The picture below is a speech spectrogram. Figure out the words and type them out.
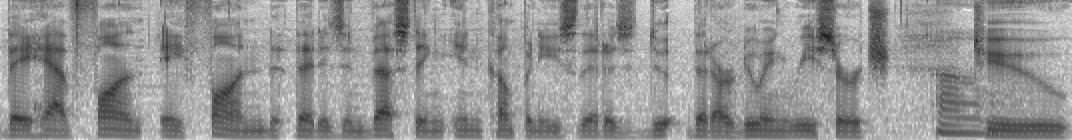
They have fund a fund that is investing in companies that is do, that are doing research oh. to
